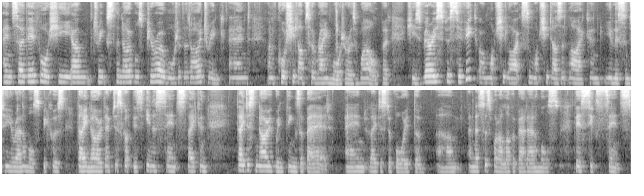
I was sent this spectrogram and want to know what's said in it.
And so therefore she um, drinks the Noble's Puro water that I drink. And and of course, she loves her rainwater as well, but she's very specific on what she likes and what she doesn't like. And you listen to your animals because they know they've just got this inner sense. They can, they just know when things are bad and they just avoid them. Um, and that's just what I love about animals. Their sixth sense.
